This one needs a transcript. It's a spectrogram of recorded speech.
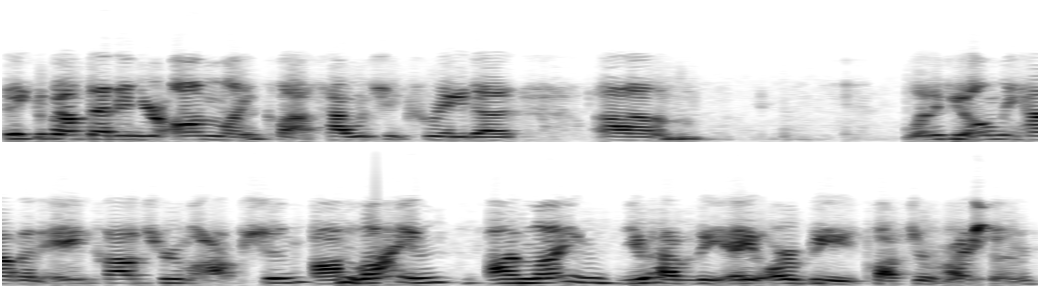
think about that in your online class. How would you create a, um, what if you only have an A classroom option? Online, online you have the A or B classroom option.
